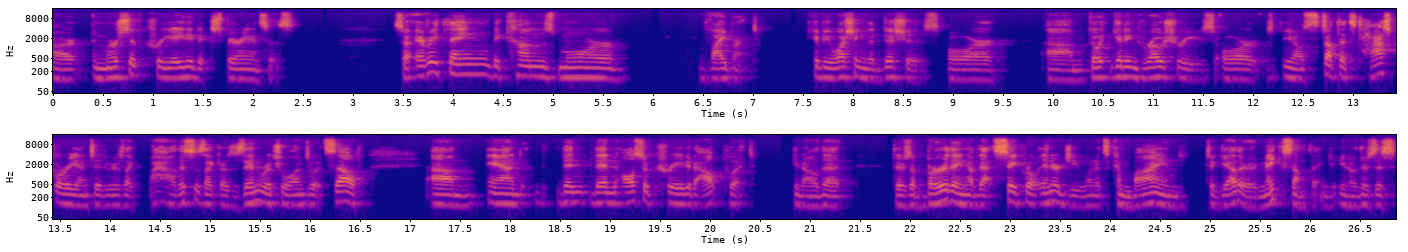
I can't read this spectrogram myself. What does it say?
our immersive creative experiences. So everything becomes more vibrant. You could be washing the dishes or um, go, getting groceries or you know stuff that's task oriented. We was like, wow, this is like a Zen ritual unto itself. Um, and then then also creative output. You know that there's a birthing of that sacral energy when it's combined together. It makes something. You know, there's this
